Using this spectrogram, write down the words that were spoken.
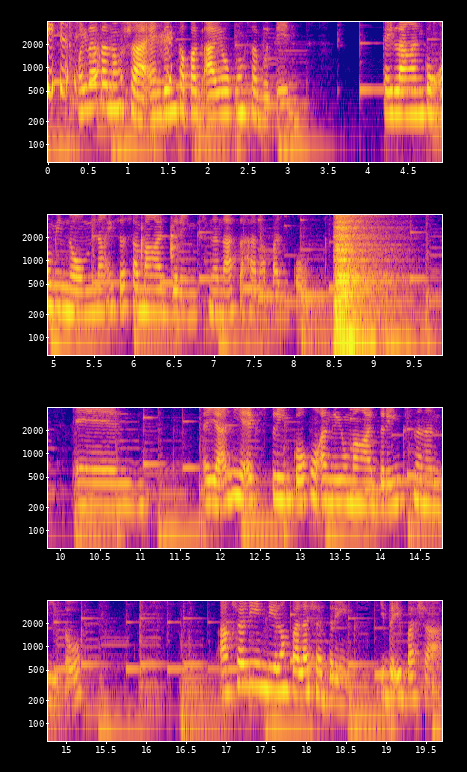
magtatanong siya, and then, kapag ayaw kong sagutin, kailangan kong uminom ng isa sa mga drinks na nasa harapan ko. And, Ayan, i-explain ko kung ano yung mga drinks na nandito. Actually, hindi lang pala siya drinks. Iba-iba siya.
